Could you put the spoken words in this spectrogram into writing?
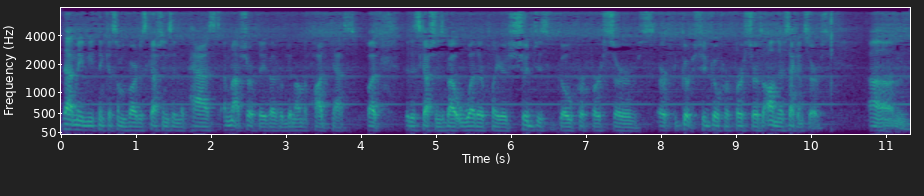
that made me think of some of our discussions in the past. I'm not sure if they've ever been on the podcast, but the discussions about whether players should just go for first serves or go, should go for first serves on their second serves. Um,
